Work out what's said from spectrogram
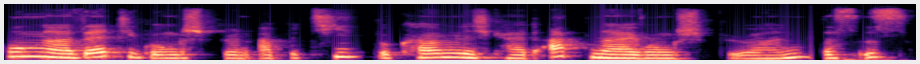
Hunger, Sättigung spüren, Appetit, Bekömmlichkeit, Abneigung spüren. Das ist,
